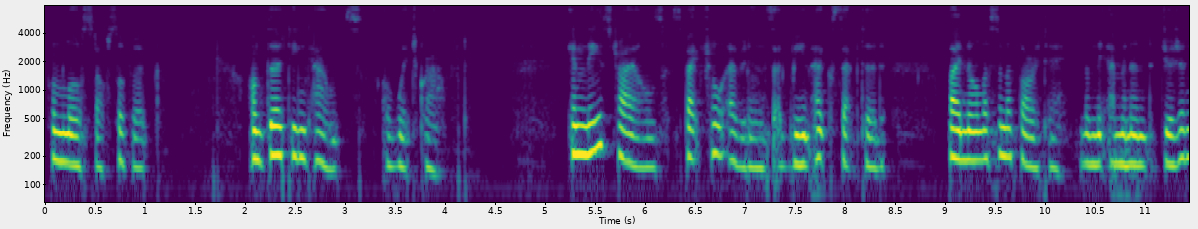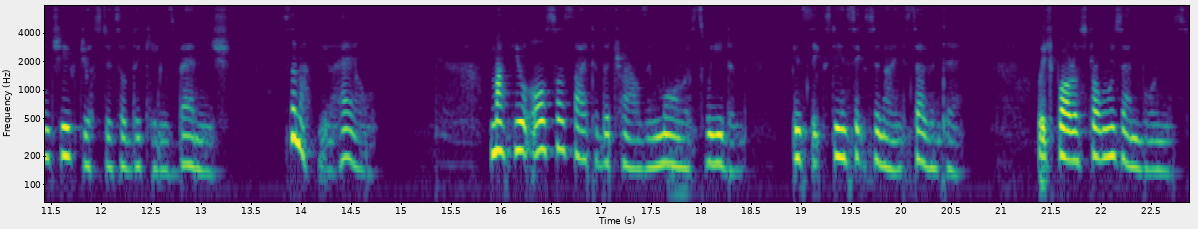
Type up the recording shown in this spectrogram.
from Lowestoft, Suffolk, on 13 counts of witchcraft. In these trials, spectral evidence had been accepted by no less an authority than the eminent Judge and Chief Justice of the King's Bench, Sir Matthew Hale. Matthew also cited the trials in Mora, Sweden, in 1669 70, which bore a strong resemblance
